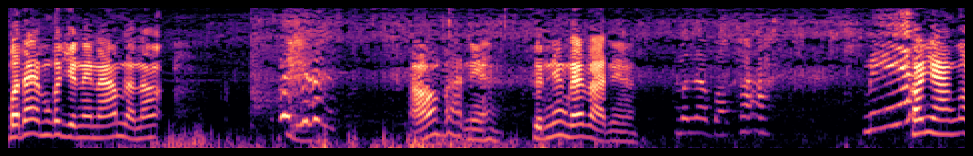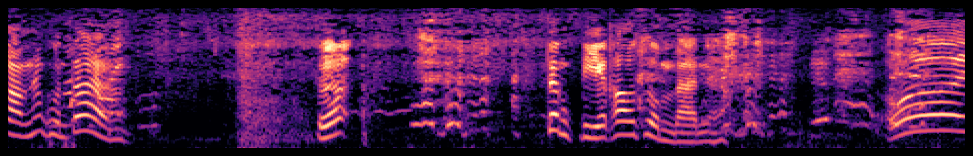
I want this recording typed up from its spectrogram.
บ่ได้มันก็อยู่ในน้ำแหละเนาะเอาบาทเนี่ย ขึ้นยังได้บาทเนี่ยมันเลยบอกค่ะมีเขายางอ้อมทั้งคุณเต้อเออต้องตีเข้าสุ่มบาทเนี่ยโอ้ย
